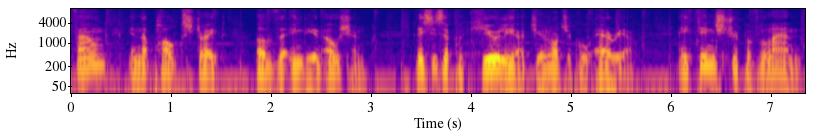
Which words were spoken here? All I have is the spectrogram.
Found in the Palk Strait of the Indian Ocean, This is a peculiar geological area, a thin strip of land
